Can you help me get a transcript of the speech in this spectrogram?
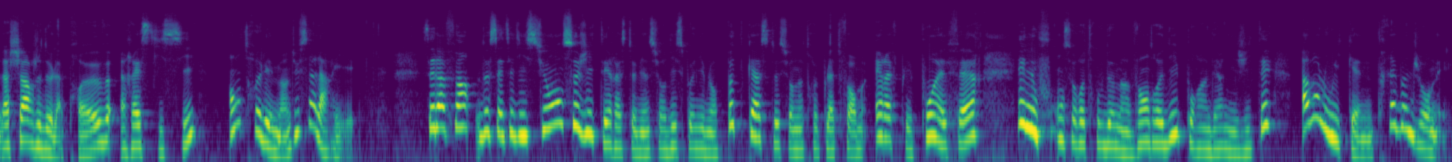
La charge de la preuve reste ici entre les mains du salarié. C'est la fin de cette édition. Ce JT reste bien sûr disponible en podcast sur notre plateforme rfplay.fr. Et nous, on se retrouve demain vendredi pour un dernier JT avant le week-end. Très bonne journée.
